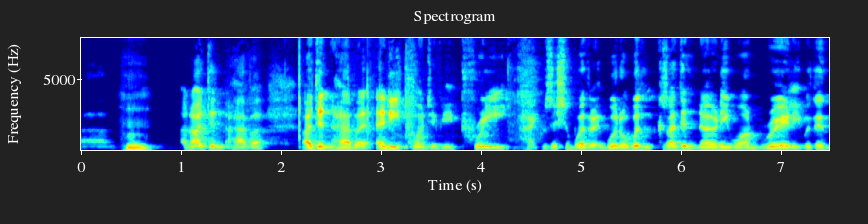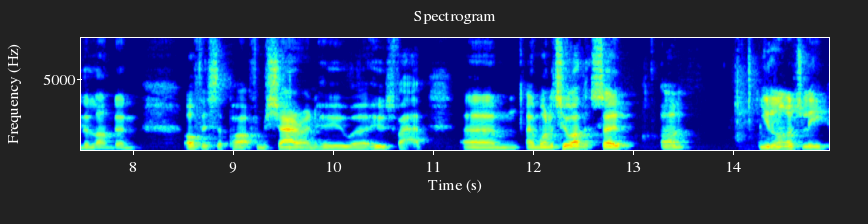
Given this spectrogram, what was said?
Um, hmm. And I didn't have a, I didn't have a, any point of view pre-acquisition whether it would or wouldn't because I didn't know anyone really within the London office apart from Sharon, who uh, who's fab, um, and one or two others. So um, you largely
